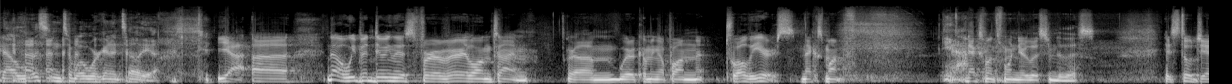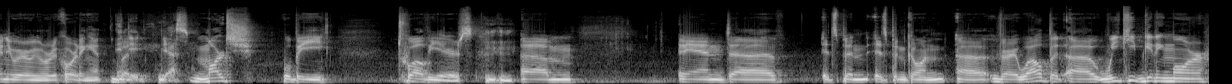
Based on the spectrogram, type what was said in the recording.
Now listen to what we're going to tell you. Yeah. Uh, no, we've been doing this for a very long time. Um, we're coming up on 12 years next month. Yeah. Next month when you're listening to this. It's still January when we're recording it. But Indeed, Yes. March will be 12 years. Mm-hmm. Um, and uh, it's been it's been going uh, very well, but uh, we keep getting more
